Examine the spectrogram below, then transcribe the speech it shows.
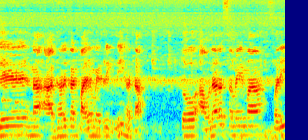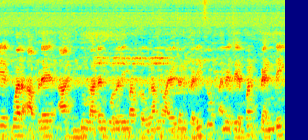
જેના આધાર કાર્ડ બાયોમેટ્રિક નહીં હતા. તો આવનારા સમયમાં ફરી એકવાર આપણે આ હિન્દુ ગાર્ડન કોલોનીમાં પ્રોગ્રામનું આયોજન કરીશું અને જે પણ પેન્ડિંગ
